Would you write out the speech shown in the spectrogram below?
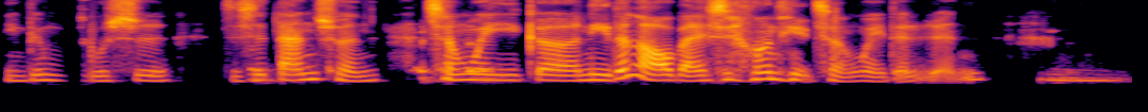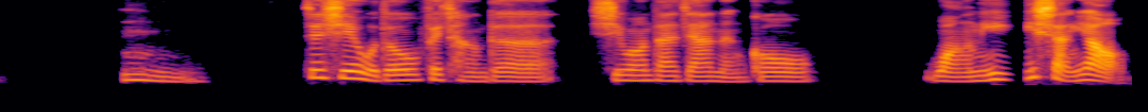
你并不是只是单纯成为一个你的老板 想要你成为的人。嗯嗯，这些我都非常的希望大家能够往你你想要，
